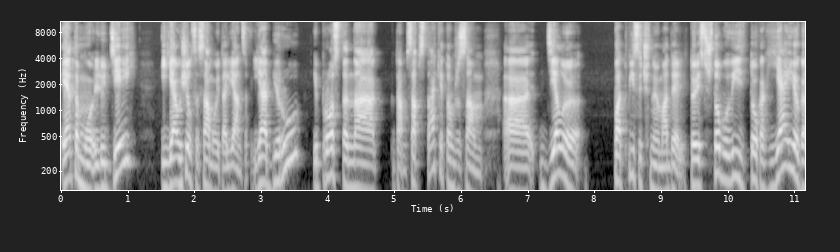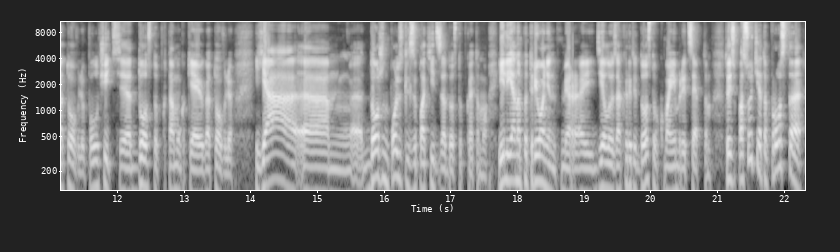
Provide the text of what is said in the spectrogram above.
этому людей, и я учился сам у итальянцев. Я беру и просто на там сабстаке том же самом э, делаю подписочную модель. То есть, чтобы увидеть то, как я ее готовлю, получить э, доступ к тому, как я ее готовлю, я э, должен пользователь заплатить за доступ к этому. Или я на Патреоне, например, э, делаю закрытый доступ к моим рецептам. То есть, по сути, это просто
